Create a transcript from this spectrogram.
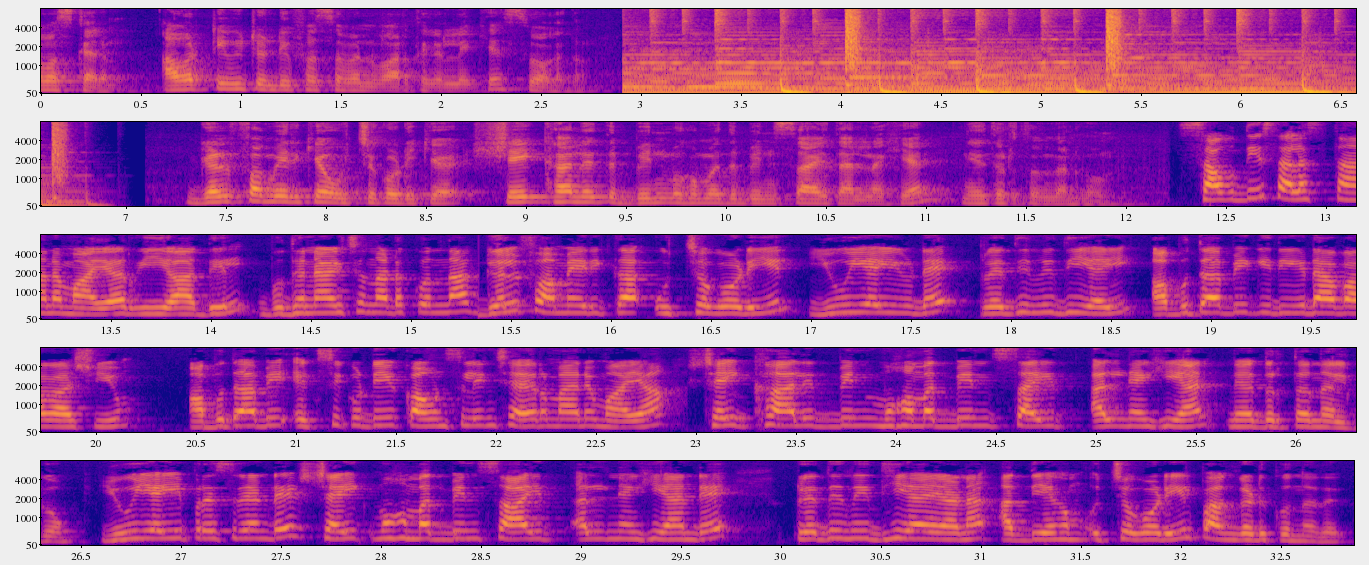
നമസ്കാരം. അവർ T V twenty four seven വാർത്തകളിലേക്ക് സ്വാഗതം. ഗൾഫ് അമേരിക്ക ഉച്ചകോടിക്ക് Sheikh Khalid bin Mohammed bin Zayed Al Nahyan നേതൃത്വം നൽകും. സൗദി തലസ്ഥാനമായ റിയാദിൽ ബുധനാഴ്ച നടക്കുന്ന ഗൾഫ് അമേരിക്ക ഉച്ചകോടിയിൽ യു എയുടെ പ്രതിനിധിയായി അബുദാബി കിരീടാവകാശിയും അബുദാബി എക്സിക്യൂട്ടീവ് കൗൺസിലിംഗ് ചെയർമാനുമായ Sheikh Khalid bin Mohammed bin Sayyid Al Nahyan നേതൃത്വം നൽകും. U president Sheikh Mohammed bin Zayed Al നഹിയാന്റെ പ്രതിനിധിയായാണ് അദ്ദേഹം ഉച്ചകോടിയിൽ പങ്കെടുക്കുന്നത്.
